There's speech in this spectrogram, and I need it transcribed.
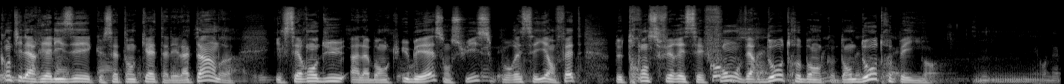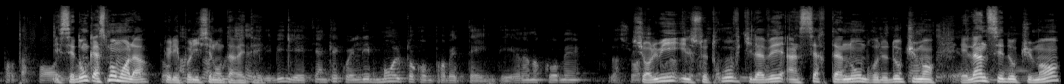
Quand il a réalisé que cette enquête allait l'atteindre, il s'est rendu à la banque UBS en Suisse pour essayer en fait de transférer ses fonds vers d'autres banques dans d'autres pays. Et c'est donc à ce moment-là que les policiers l'ont arrêté. Sur lui, il se trouve qu'il avait un certain nombre de documents. Et l'un de ces documents,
